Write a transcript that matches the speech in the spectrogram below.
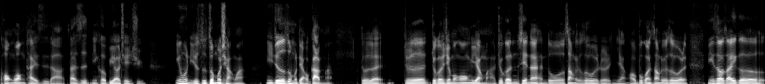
狂妄、太自大，但是你何必要谦虚？因为你就是这么强嘛，你就是这么屌干嘛？对不对？就是就跟谢孟恭一样嘛，就跟现在很多上流社会的人一样哦。不管上流社会人，你只要在一个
